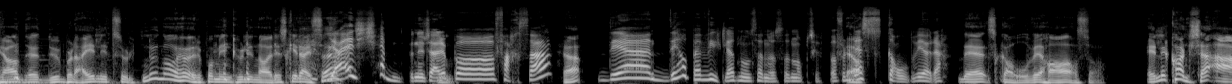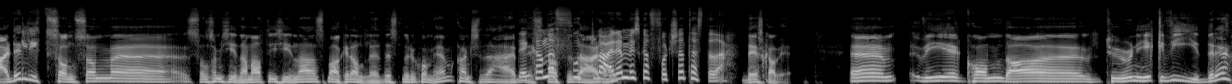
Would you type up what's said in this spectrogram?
Ja, det, du blei litt sulten du nå å høre på min kulinariske reise. Jeg er kjempenysgjerrig på farsa. Ja. Det, det håper jeg virkelig at noen sender oss en oppskrift på, for Ja. det skal vi gjøre. Det skal vi ha, altså. Eller kanskje er det litt sånn som, eh, sånn som kinamat i Kina smaker annerledes når du kommer hjem. Kanskje det er Det best at det er fort det fort være, det. men vi skal fortsatt teste det. Det skal vi. Eh, vi kom da Turen gikk videre.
